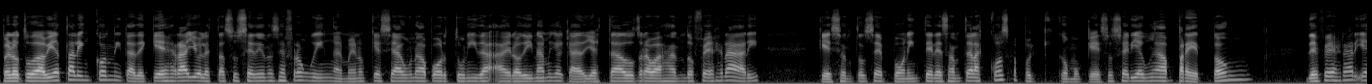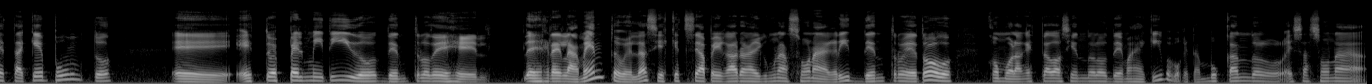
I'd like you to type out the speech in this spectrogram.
Pero todavía está la incógnita de qué rayo le está sucediendo ese front wing, al menos que sea una oportunidad aerodinámica que haya estado trabajando Ferrari, que eso entonces pone interesante las cosas, porque como que eso sería un apretón de Ferrari, hasta qué punto eh, esto es permitido dentro del, del reglamento, ¿verdad? Si es que se apegaron a alguna zona gris dentro de todo como lo han estado haciendo los demás equipos, porque están buscando esa zona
